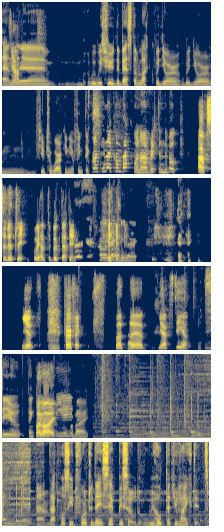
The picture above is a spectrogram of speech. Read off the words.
And uh, we wish you the best of luck with your with your um, future work in your fintechs. Oh, can I come back when I've written the book? Absolutely. We have to book that in. I will let you know. Yes, perfect. But uh, yeah, see ya. See you. Thank Bye you. bye. See you. Bye bye. And that was it for today's episode. We hope that you liked it.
